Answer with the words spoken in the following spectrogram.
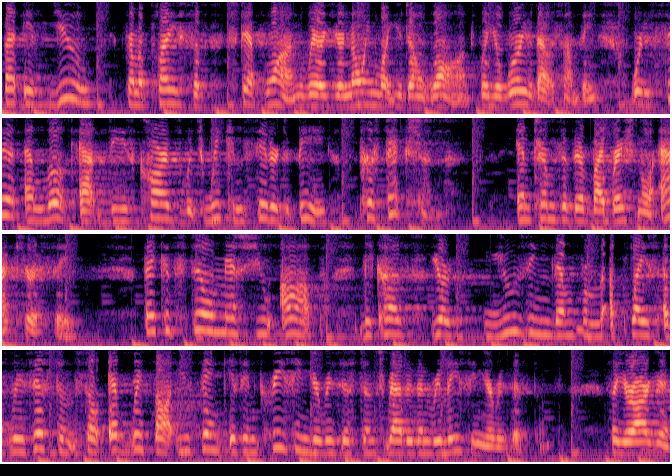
But if you, from a place of step one, where you're knowing what you don't want, where you're worried about something, were to sit and look at these cards, which we consider to be perfection in terms of their vibrational accuracy, they could still mess you up because you're using them from a place of resistance. So every thought you think is increasing your resistance rather than releasing your resistance. So you're arguing,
